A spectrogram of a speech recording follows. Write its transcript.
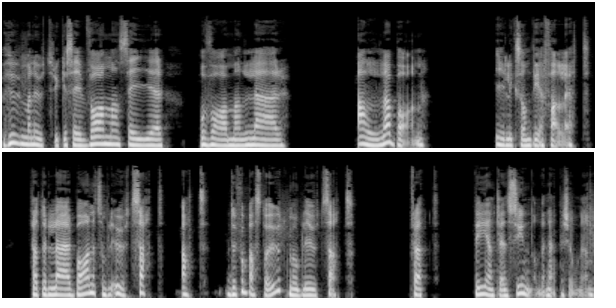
hur man uttrycker sig, vad man säger och vad man lär alla barn i liksom det fallet. För att du lär barnet som blir utsatt att du får bara stå ut med att bli utsatt. För att det är egentligen synd om den här personen.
